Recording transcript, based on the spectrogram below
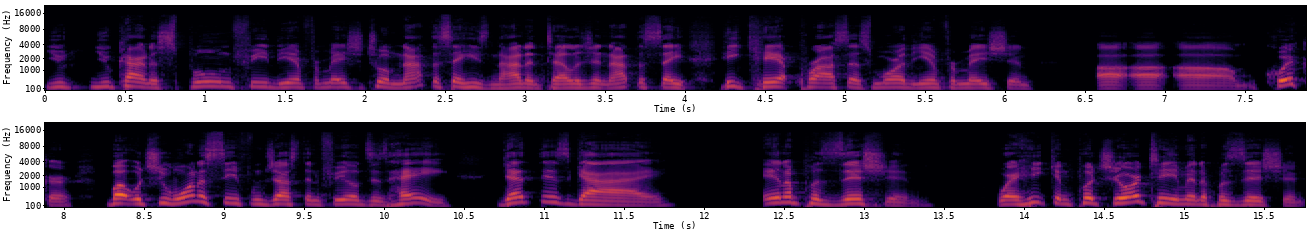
you you kind of spoon feed the information to him. Not to say he's not intelligent, not to say he can't process more of the information uh, uh, um, quicker. But what you want to see from Justin Fields is, hey, get this guy in a position where he can put your team in a position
